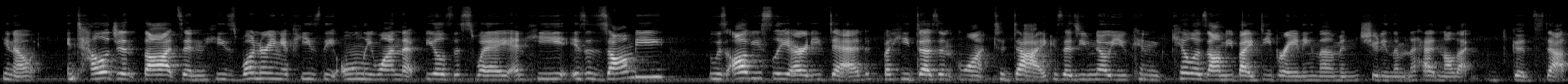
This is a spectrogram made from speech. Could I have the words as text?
you know, intelligent thoughts and he's wondering if he's the only one that feels this way and he is a zombie who is obviously already dead, but he doesn't want to die because, as you know, you can kill a zombie by debraining them and shooting them in the head and all that good stuff.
